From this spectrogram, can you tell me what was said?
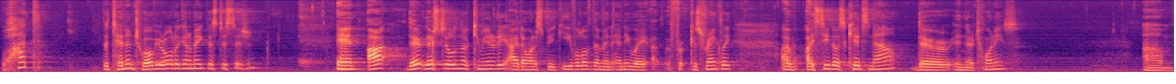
What? The 10 and 12 year old are going to make this decision? And I, they're, they're still in the community. I don't want to speak evil of them in any way, because uh, frankly, I, I see those kids now, they're in their 20s. Um,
